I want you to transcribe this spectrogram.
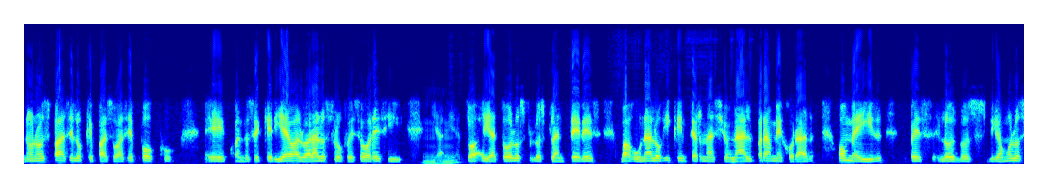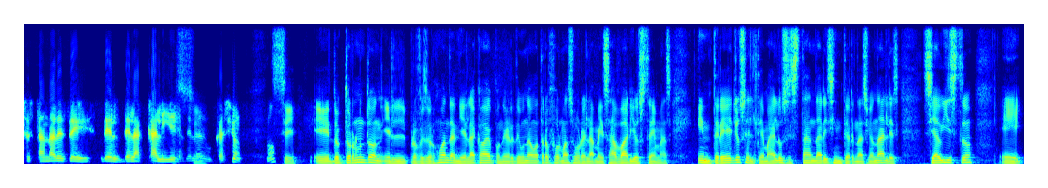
no nos pase lo que pasó hace poco eh, cuando se quería evaluar a los profesores y, a, todos los, los, planteles bajo una lógica internacional para mejorar o medir pues los, digamos los estándares de, la calidad de la educación. ¿no? Sí, eh, doctor Rondón, el profesor Juan Daniel acaba de poner de una u otra forma sobre la mesa varios temas, entre ellos el tema de los estándares internacionales. Se ha visto eh,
